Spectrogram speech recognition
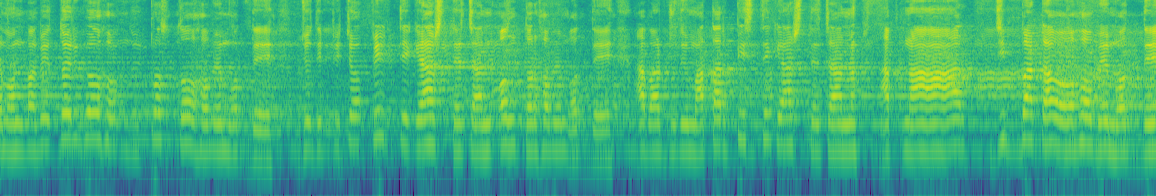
এমনভাবে দৈর্ঘ্য প্রস্থ হবে মধ্যে। যদি পিঠ পিঠ থেকে আসতে চান, অন্তর হবে মধ্যে। আবার যদি মাথার পিছ থেকে আসতে চান, আপনার জিব্বাটাও হবে মধ্যে।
